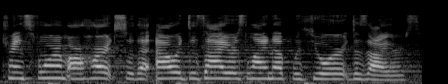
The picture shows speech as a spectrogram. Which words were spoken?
Transform our hearts so that our desires line up with your desires.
